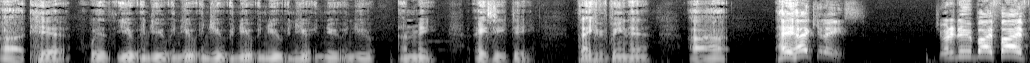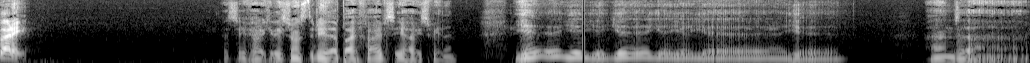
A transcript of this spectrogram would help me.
Uh, here with you and you and you and you and you and you and you and you and you and me, ATD. Thank you for being here. Uh, hey Hercules, do you want to do it by five, buddy? Let's see if Hercules wants to do that by five. See how he's feeling. Yeah, yeah, yeah, yeah, yeah, yeah, yeah, yeah. And um,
